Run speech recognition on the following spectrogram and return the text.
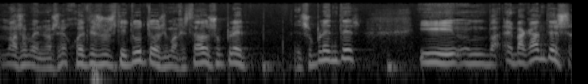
más o menos, eh, jueces sustitutos y magistrados suplentes. Y mm, en vacantes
